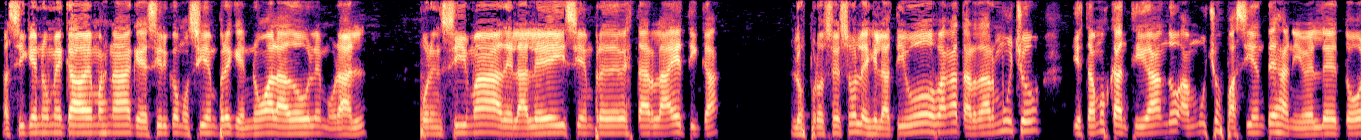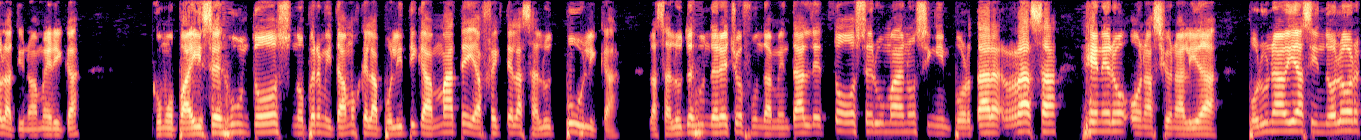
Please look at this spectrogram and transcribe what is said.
Así que no me cabe más nada que decir, como siempre, que no a la doble moral por encima de la ley siempre debe estar la ética. Los procesos legislativos van a tardar mucho y estamos castigando a muchos pacientes a nivel de toda Latinoamérica. Como países juntos no permitamos que la política mate y afecte la salud pública. La salud es un derecho fundamental de todo ser humano sin importar raza, género o nacionalidad. Por una vida sin dolor,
